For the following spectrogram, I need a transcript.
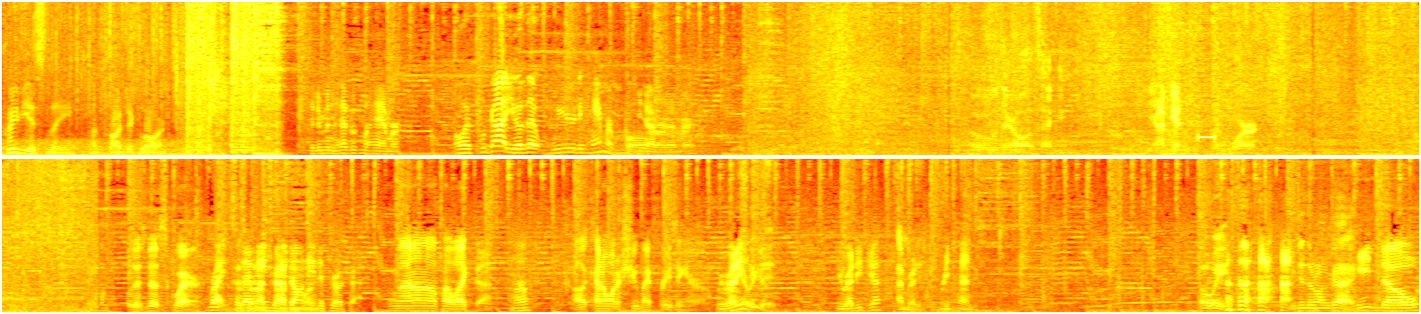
Previously on Project Lore. Hit him in the head with my hammer. Oh, I forgot you have that weird hammer pull. Yeah, remember? Oh, they're all attacking. Yeah, I'm getting f***ing worked. Well, there's no square. Right, so that means you don't one. need to throw a trap. Well, I don't know if I like that. No? I kind of want to shoot my freezing arrow. We ready? There we go. You ready, Jeff? I'm ready. Repent. Oh wait, you did the wrong guy. He, no.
